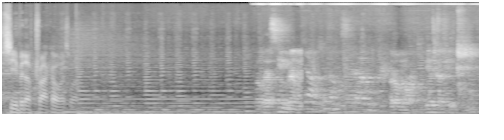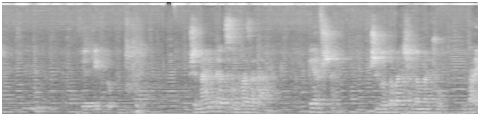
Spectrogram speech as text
see a bit of Krakow as well. Dobra, z kim gramy? Roma, wielka firma? Wielki klub. Przed nami teraz są dwa zadania. Pierwsze, przygotować się do meczu tutaj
